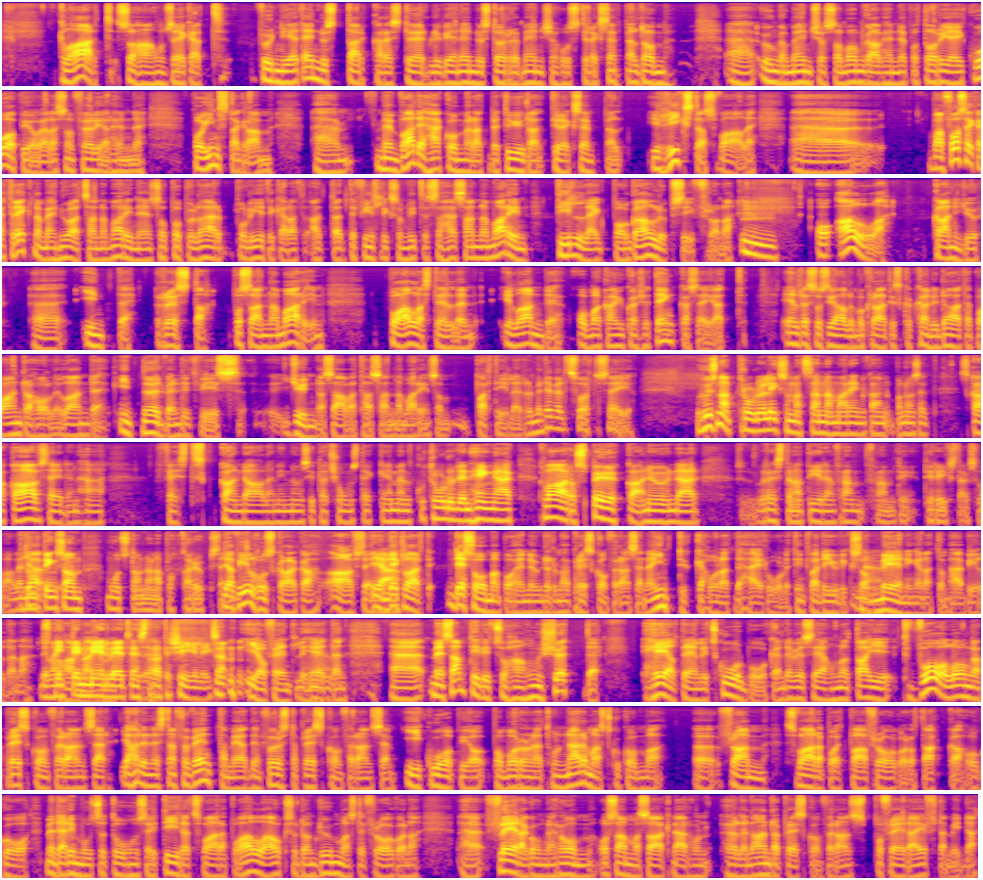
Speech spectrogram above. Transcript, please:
klart så har hon säkert vunnit ett ännu starkare stöd, blivit en ännu större människa hos till exempel de uh, unga människor som omgav henne på torget i Kuopio eller som följer henne på Instagram. Um, men vad det här kommer att betyda till exempel i riksdagsvalet, uh, man får säkert räkna med nu att Sanna Marin är en så populär politiker att, att, att det finns liksom lite så här Sanna Marin-tillägg på gallupsiffrorna. Mm. Och alla kan ju äh, inte rösta på Sanna Marin på alla ställen i landet och man kan ju kanske tänka sig att äldre socialdemokratiska kandidater på andra håll i landet inte nödvändigtvis gynnas av att ha Sanna Marin som partiledare, men det är väldigt svårt att säga. Hur snabbt tror du liksom att Sanna Marin kan på något sätt skaka av sig den här festskandalen inom citationstecken, men tror du den hänger kvar och spökar nu under resten av tiden fram, fram till, till riksdagsvalet. Ja. Någonting som motståndarna plockar upp sig. Jag vill hon skaka av sig Ja. Det är klart, det såg man på henne under de här presskonferenserna. Inte tycker hon att det här är roligt. Inte var det ju liksom Nej. meningen att de här bilderna det var inte en ut, medveten eh, strategi liksom. i offentligheten. Eh, Men samtidigt så har hon skött det helt enligt skolboken, det vill säga hon har tagit två långa presskonferenser. Jag hade nästan förväntat mig att den första presskonferensen i Kuopio på morgonen, att hon närmast skulle komma Eh, fram, svara på ett par frågor och tacka och gå. Men däremot så tog hon sig tid att svara på alla, också de dummaste frågorna, eh, flera gånger om och samma sak när hon höll en andra presskonferens på fredag eftermiddag.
